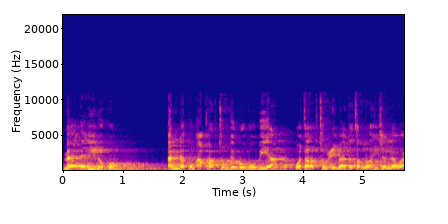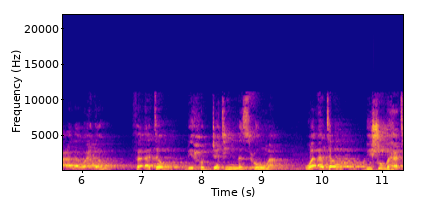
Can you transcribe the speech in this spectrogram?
ما دليلكم؟ أنكم أقررتم بالربوبية وتركتم عبادة الله جل وعلا وحده فأتوا بحجة مزعومة وأتوا بشبهة.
